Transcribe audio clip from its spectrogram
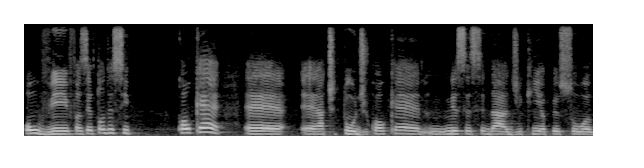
ouvir, fazer todo esse qualquer é, é, atitude, qualquer necessidade que a pessoa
